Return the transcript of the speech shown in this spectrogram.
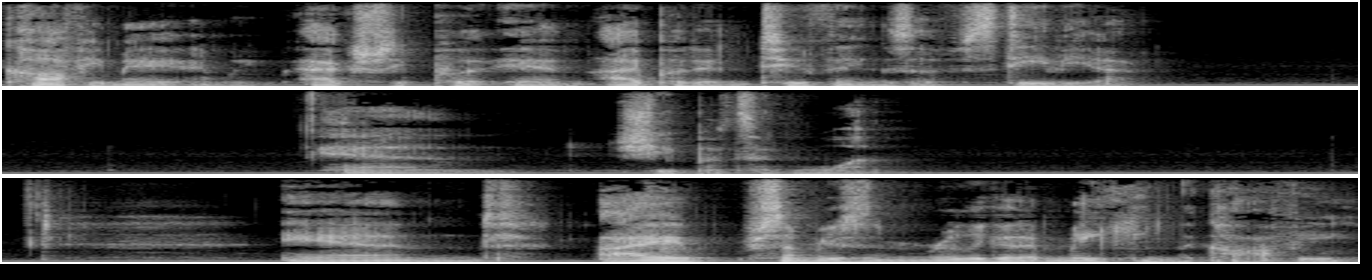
coffee mate and we actually put in, I put in two things of stevia and she puts in one. And I, for some reason, am really good at making the coffee.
